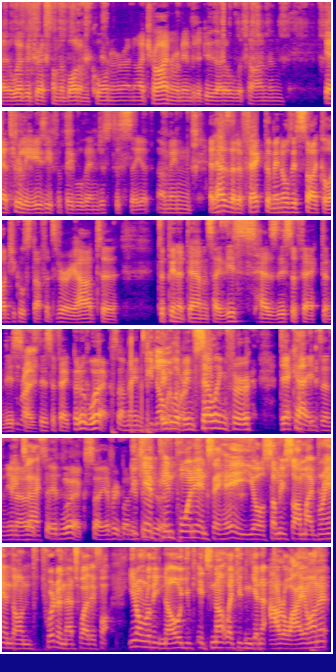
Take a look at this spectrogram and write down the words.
uh, web address on the bottom corner, and I try and remember to do that all the time. And yeah, it's really easy for people then just to see it. I mean, it has that effect. I mean, all this psychological stuff, it's very hard to to pin it down and say this has this effect and this right. has this effect, but it works. I mean, you know people have been selling for decades, and you know exactly. it works. So everybody, you can't pinpoint it. it. and say, "Hey, yo, somebody saw my brand on Twitter, and that's why they." Follow. You don't really know. You, it's not like you can get an ROI on it.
